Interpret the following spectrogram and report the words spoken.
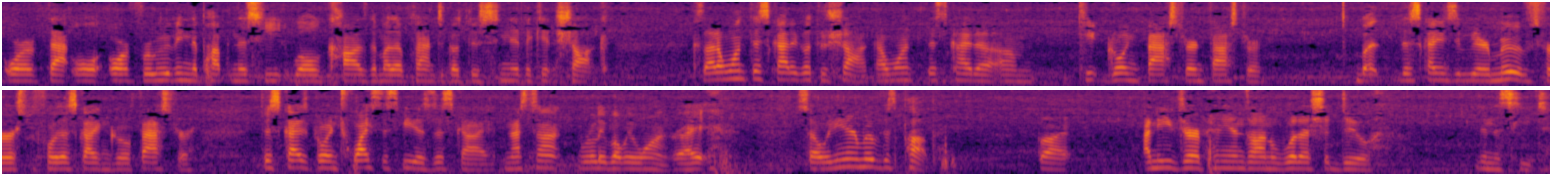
or if that will, or if removing the pup in this heat will cause the mother plant to go through significant shock. Because I don't want this guy to go through shock. I want this guy to um, keep growing faster and faster. But this guy needs to be removed first before this guy can grow faster. This guy's growing twice the speed as this guy, and that's not really what we want, right? So we need to remove this pup. But I need your opinions on what I should do in this heat.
